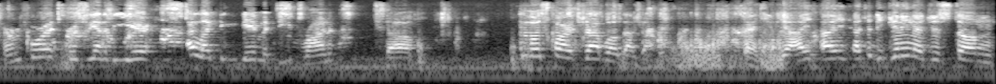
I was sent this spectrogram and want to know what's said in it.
term for it, towards the end of the year. I like that you gave him a deep run. So, for the most part, job well done, John. Thank you. Yeah, I, I at the beginning I just um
